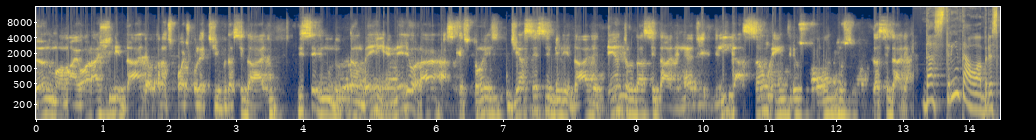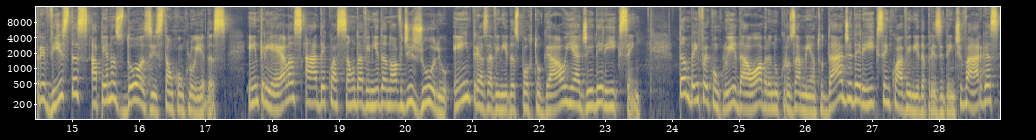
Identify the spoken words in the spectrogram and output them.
dando uma maior agilidade ao transporte coletivo da cidade. E segundo, também é melhorar as questões de acessibilidade dentro da cidade, né, de ligação entre os pontos da cidade. Das 30 obras previstas, apenas 12 estão concluídas. Entre elas, a adequação da Avenida 9 de Julho, entre as avenidas Portugal e a de Derixen. Também foi concluída a obra no cruzamento da Diderixen com a Avenida Presidente Vargas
